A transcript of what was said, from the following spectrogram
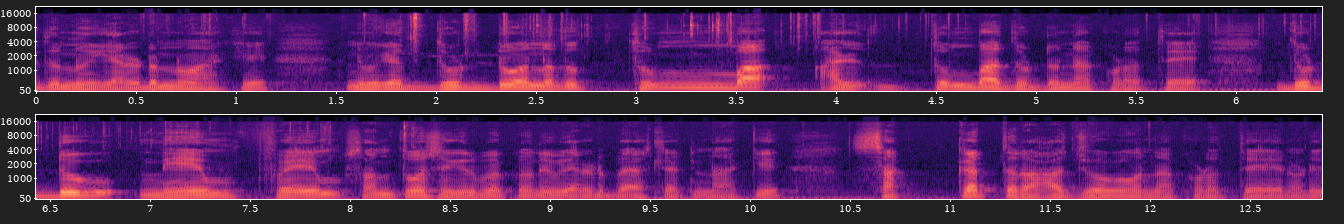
ಇದನ್ನು ಎರಡನ್ನೂ ಹಾಕಿ ನಿಮಗೆ ದುಡ್ಡು ಅನ್ನೋದು ತುಂಬ ಹಳ್, ತುಂಬ ದುಡ್ಡನ್ನು ಕೊಡುತ್ತೆ. ದುಡ್ಡು, ನೇಮ್, ಫೇಮ್ ಸಂತೋಷಗಿರಬೇಕು ಅಂದರೆ ಎರಡು ಬ್ಯಾಸ್ಲೆಟನ್ನ ಹಾಕಿ ಸಖತ್ ರಾಜಯೋಗವನ್ನು ಕೊಡುತ್ತೆ. ನೋಡಿ,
